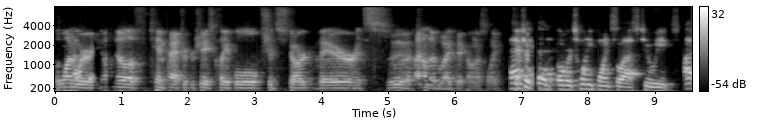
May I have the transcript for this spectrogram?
the one where you don't know if Tim Patrick or Chase Claypool should start there. It's ugh, I don't know who I'd pick honestly. Patrick had over 20 points the last two weeks. I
